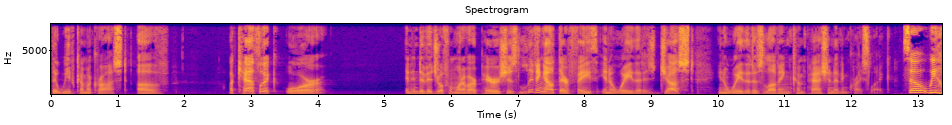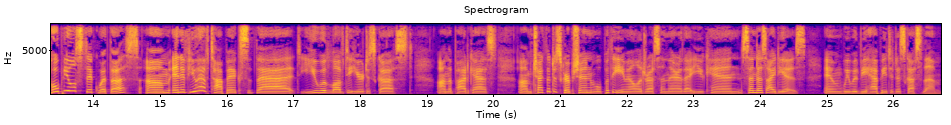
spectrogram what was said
that we've come across of a Catholic or an individual from one of our parishes living out their faith in a way that is just, in a way that is loving, compassionate, and Christ like. So we hope you'll stick with us. Um, and if you have topics that you would love to hear discussed on the podcast, um, check the description. We'll put the email address in there that you can send us ideas, and we would be happy to discuss them.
